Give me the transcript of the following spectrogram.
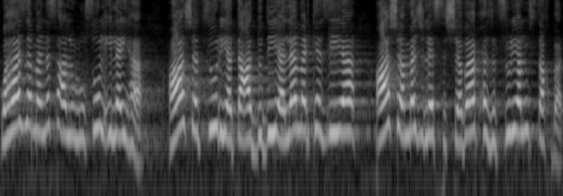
وهذا ما نسعى للوصول إليها. عاشت سوريا تعددية لا مركزية. عاش مجلس الشباب حزب سوريا المستقبل.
